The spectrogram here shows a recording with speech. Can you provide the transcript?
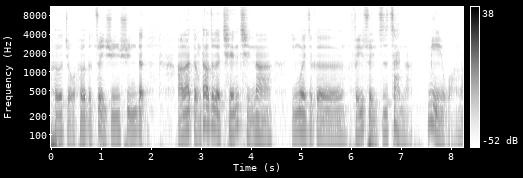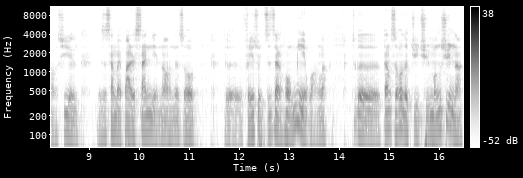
喝酒喝得醉醺醺的。好了，等到这个前秦呐，因为这个淝水之战呐灭亡啊，西元也是三百八十三年哦，那时候这个淝水之战后灭亡了。这个当时候的举渠蒙逊呢，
